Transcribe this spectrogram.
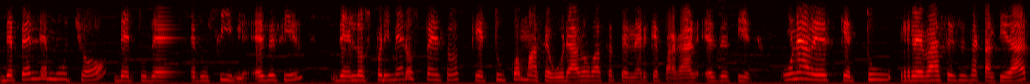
depende mucho de tu deducible, es decir, de los primeros pesos que tú como asegurado vas a tener que pagar. Es decir, una vez que tú rebases esa cantidad,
